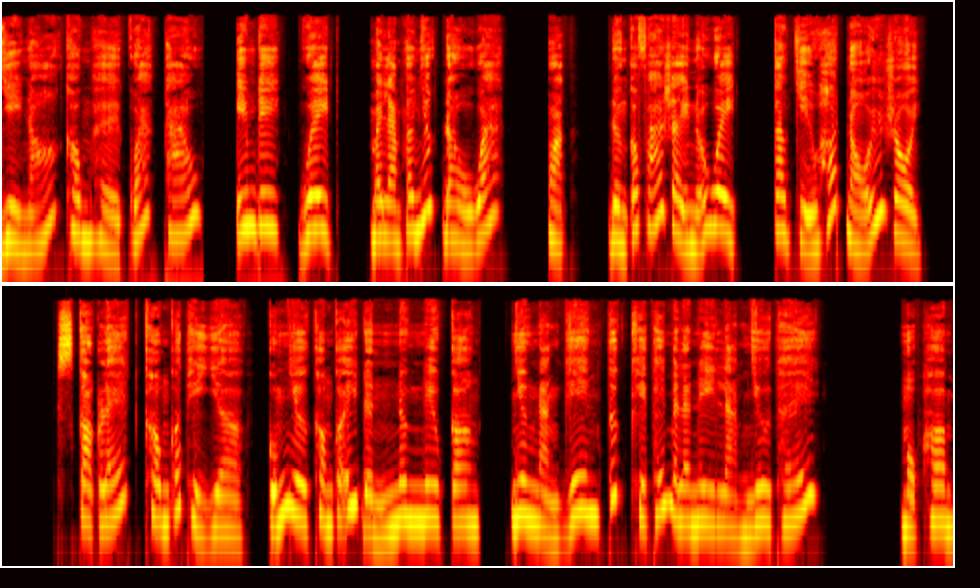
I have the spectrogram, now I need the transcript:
vì nó không hề quát tháo. Im đi, Wade, mày làm tao nhức đầu quá. Hoặc đừng có phá rầy nữa Wade, tao chịu hết nổi rồi. Scarlett không có thì giờ, cũng như không có ý định nâng niu con, nhưng nàng ghen tức khi thấy Melanie làm như thế. Một hôm,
